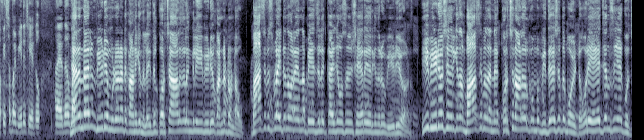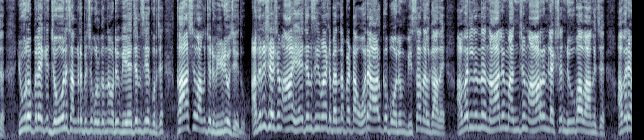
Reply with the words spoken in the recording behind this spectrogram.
ഓഫീസിൽ പോയി വീഡിയോ ചെയ്തു. അതായത് ഞാൻ എന്തായാലും വീഡിയോ മുഴുവനായിട്ട് കാണിക്കുന്നില്ല. ഇതിൽ കുറച്ച് ആളുകളെങ്കിലും ഈ വീഡിയോ കണ്ടിട്ടുണ്ടാവും. ബാസിഫ് ഫ്ലൈറ്റ് എന്ന് പറയുന്ന പേജിൽ കഴിഞ്ഞ ദിവസം ഷെയർ ചെയ്തിരിക്കുന്ന ഒരു വീഡിയോ ആണ്. ഈ വീഡിയോ ചെയ്തിരിക്കുന്ന ബാസിമ് തന്നെ കുറച്ച് നാളുകൾക്ക് മുമ്പ് വിദേശത്ത് പോയിട്ട് ഒരു ഏജൻസിയെ കുറിച്ച് യൂറോപ്പിലേക്ക് ജോലി സംഘടിപ്പിച്ചു കൊടുക്കുന്ന ഒരു ഏജൻസിയെ കുറിച്ച് കാശ് വാങ്ങിച്ച ഒരു വീഡിയോ ചെയ്തു. അതിനുശേഷം ആ ഏജൻസിയുമായിട്ട് ബന്ധപ്പെട്ട ഒരാൾക്ക് പോലും വിസ നൽകാതെ അവരിൽ നിന്ന് നാലും അഞ്ചും ആറും ലക്ഷം രൂപ വാങ്ങിച്ച് അവരെ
